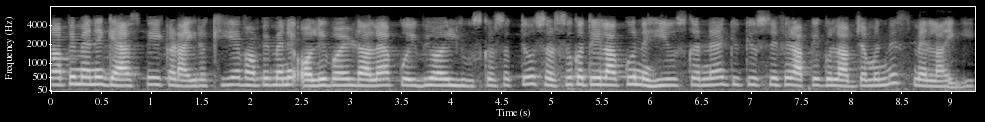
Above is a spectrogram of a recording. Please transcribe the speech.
यहाँ पे मैंने गैस पे कढ़ाई रखी है, वहाँ पे मैंने ऑलिव ऑयल डाला है, आप कोई भी ऑयल यूज़ कर सकते हो। सरसों का तेल आपको नहीं यूज़ करना है, क्योंकि उससे फिर आपके गुलाब जामुन में स्मेल आएगी।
